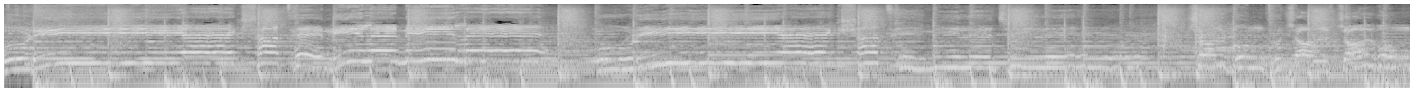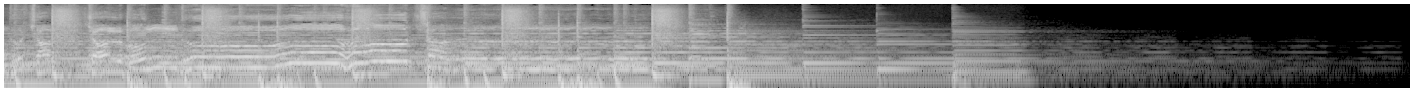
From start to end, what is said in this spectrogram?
উড়ি একসাথে নীলে নীলে উড়ি চল চল চল বন্ধু চল চল বন্ধু।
